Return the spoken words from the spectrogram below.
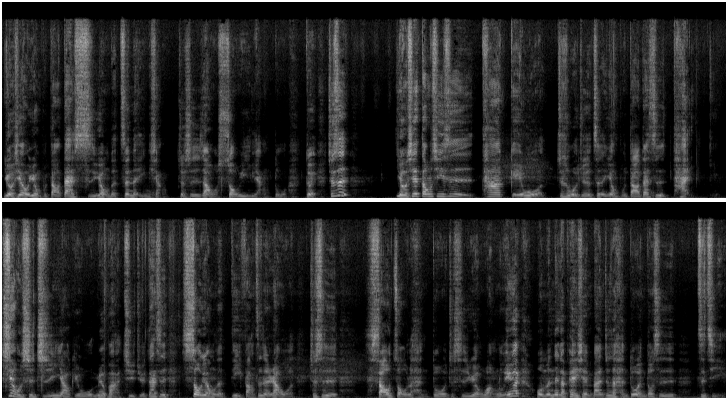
有些我用不到，但实用的真的影响就是让我受益良多。对，就是有些东西是他给我，就是我觉得真的用不到，但是他。就是执意要给我，我没有办法拒绝。但是受用的地方真的让我就是少走了很多，就是冤枉路。因为我们那个配线班，真的很多人都是自己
